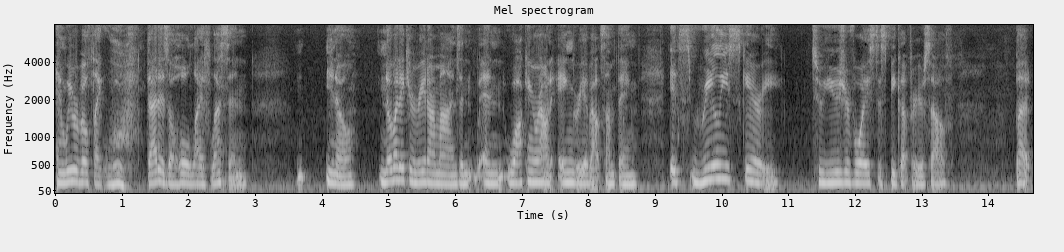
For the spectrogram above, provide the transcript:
And we were both like, woof, that is a whole life lesson you know, nobody can read our minds and, and walking around angry about something, it's really scary to use your voice to speak up for yourself. But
